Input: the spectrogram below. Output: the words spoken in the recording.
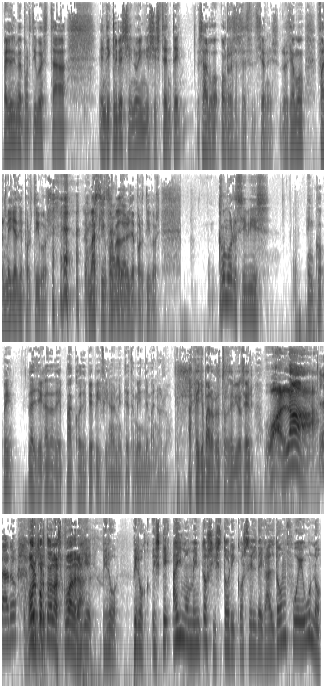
periodismo deportivo está en declive, si no inexistente, salvo honrosas excepciones. Los llamo fanmellas deportivos, más que informadores deportivos. ¿Cómo recibís en COPE la llegada de Paco, de Pepe y finalmente también de Manolo. Aquello para nosotros debió ser ¡Voilà! Claro. Gol por toda la escuadra. Oye, pero pero es que hay momentos históricos. El de Galdón fue uno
